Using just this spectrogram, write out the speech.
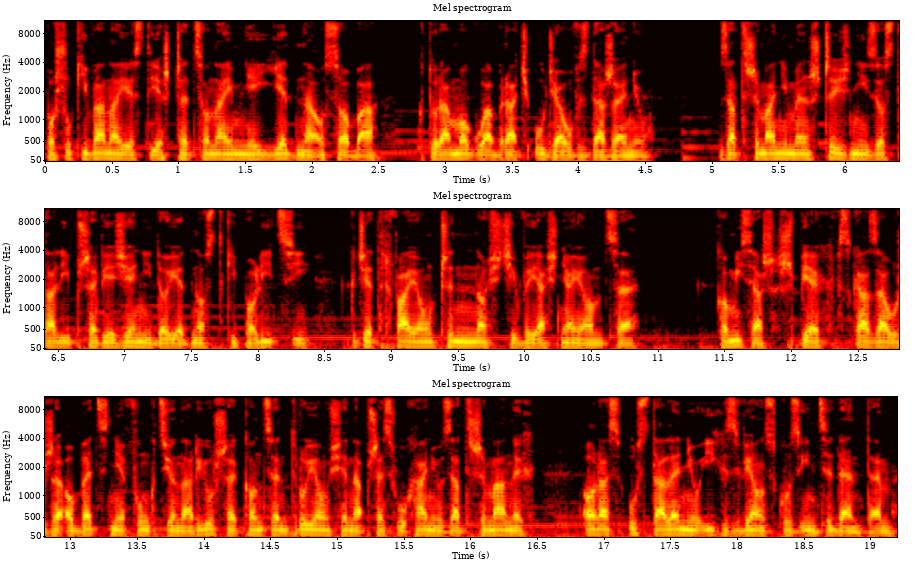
poszukiwana jest jeszcze co najmniej jedna osoba, która mogła brać udział w zdarzeniu. Zatrzymani mężczyźni zostali przewiezieni do jednostki policji, gdzie trwają czynności wyjaśniające. Komisarz Szpiech wskazał, że obecnie funkcjonariusze koncentrują się na przesłuchaniu zatrzymanych oraz ustaleniu ich związku z incydentem.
